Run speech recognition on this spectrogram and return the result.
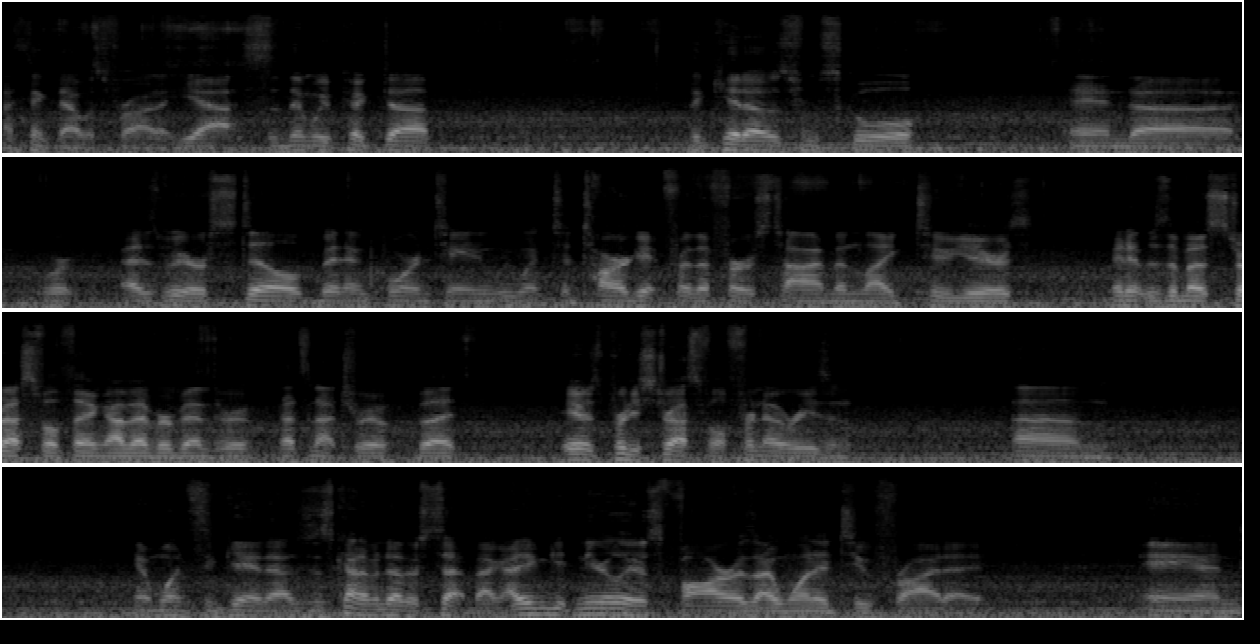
I think that was Friday. Yeah. So then we picked up the kiddos from school, and uh, we're, as we were still been in quarantine, we went to Target for the first time in like two years, and it was the most stressful thing I've ever been through. That's not true, but it was pretty stressful for no reason. Um, and once again, that was just kind of another setback. I didn't get nearly as far as I wanted to Friday and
